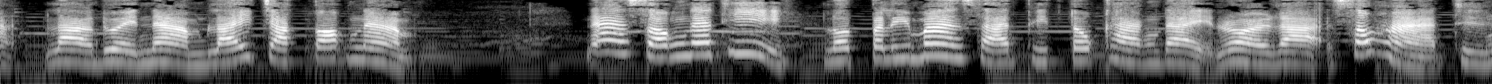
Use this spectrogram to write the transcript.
5ล้างด้วยน้ำไหลจากก๊อกน้ำหน้า2นาทีลดปริมาณสารพิษตกค้างได้ร้อยละ25ถึง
